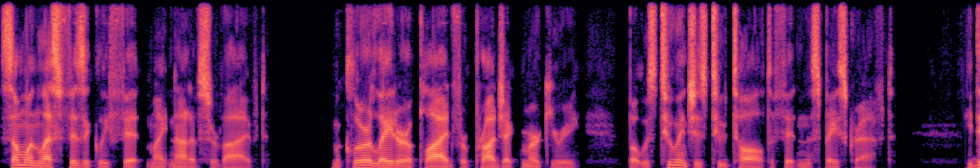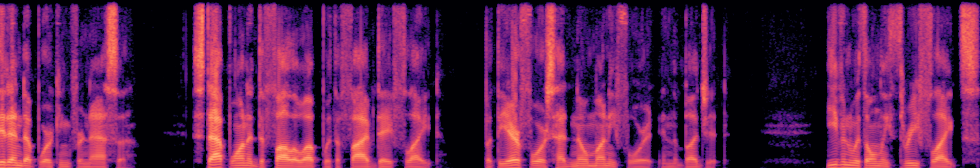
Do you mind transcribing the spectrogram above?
Someone less physically fit might not have survived. McClure later applied for Project Mercury, but was two inches too tall to fit in the spacecraft. He did end up working for NASA. Stapp wanted to follow up with a five day flight, but the Air Force had no money for it in the budget. Even with only three flights,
